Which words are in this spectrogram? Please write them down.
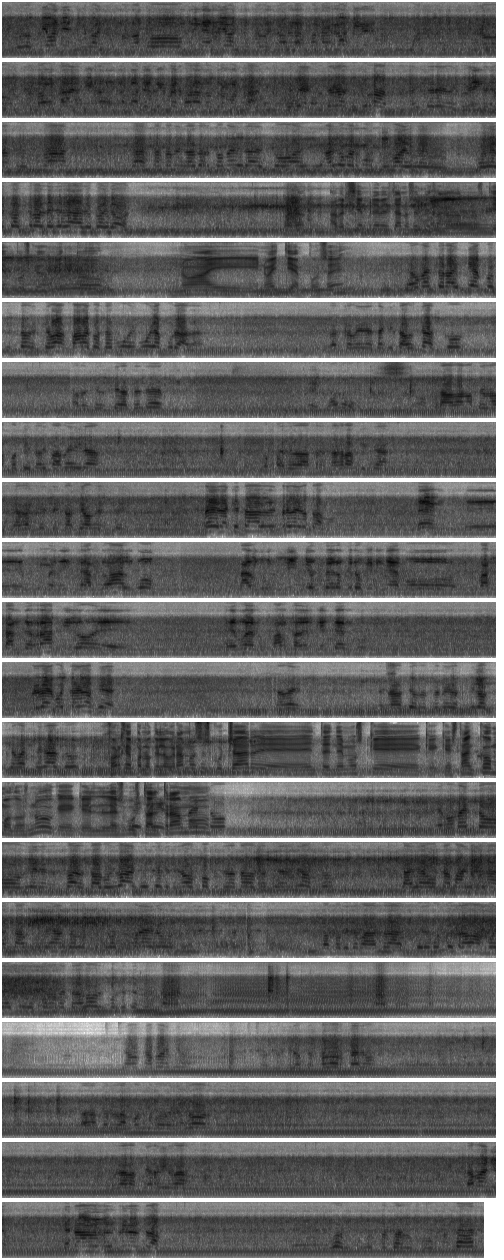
evoluciones y bueno, nos noto muy nervioso, sobre todo en las zonas rápidas. Pero vamos a ver si somos capaces de ir mejorando otro más tarde. Muy bien, muchas gracias, Iván. Ahí tenemos, muy bien, gracias, también Alberto Meira, esto hay, hay hoy en el, en el control de llegada de Coidor. Bueno, a ver si en breves ya nos empiezan a dar los tiempos, que de momento no hay, no hay tiempos, ¿eh? De momento no hay tiempo, se, se va, va la cosa muy, muy apurada. Alberto Meira se ha quitado el casco. A ver si nos quiere atender. Sí, Estaban a hacer unha fotito aí para Beira, o pedo prensa gráfica, e a ver que situación este. Beira, ¿qué tal el primeiro tramo? Ben, eh, meditando algo, en algún sitio, pero creo que vinemos bastante rápido, e, eh, eh, bueno, vamos a ver qué tempo. Muy ben, moitas gracias. A ver. Declaración de los primeros pilotos que van llegando. Jorge, por lo que logramos escuchar, eh, entendemos que, que- que están cómodos, ¿no? Que, que les gusta Sí, el tramo. De momento, de momento vienen, bueno, salvo Iván, que dice que no un poco se notaba bastante nervioso. Santiago Camaño ya está buleando los, los frenos. Está un poquito para atrás, tiene mucho trabajo y aquí el cronometrador porque se está... Santiago Camaño, con su piloto color, pero para hacer la fotito de rigor. Pulgar hacia arriba. Tamaño, ¿qué tal el primer tramo? Bueno, hemos pasado por pasar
